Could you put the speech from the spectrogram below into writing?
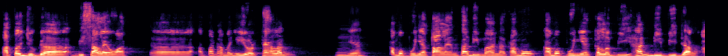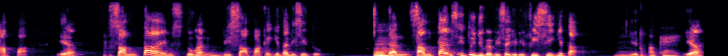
atau juga bisa lewat uh, apa namanya your talent, Hmm. ya. Kamu punya talenta di mana? Kamu kamu punya kelebihan di bidang apa, ya. Sometimes Tuhan bisa pakai kita di situ. Hmm. Dan sometimes itu juga bisa jadi visi kita. Hmm. Gitu Oke. ya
